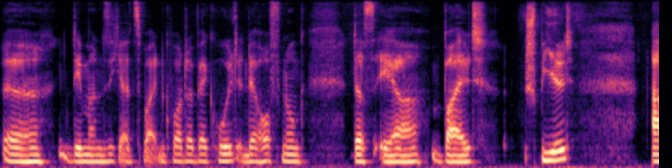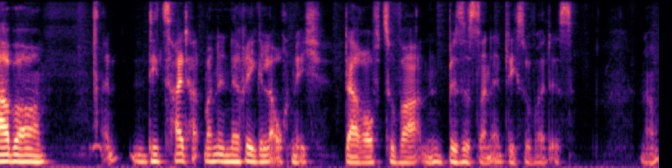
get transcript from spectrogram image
äh, den man sich als zweiten Quarterback holt, in der Hoffnung, dass er bald spielt. Aber die Zeit hat man in der Regel auch nicht, darauf zu warten, bis es dann endlich soweit ist. Ne?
